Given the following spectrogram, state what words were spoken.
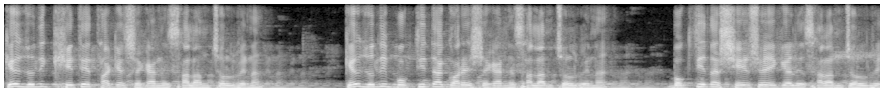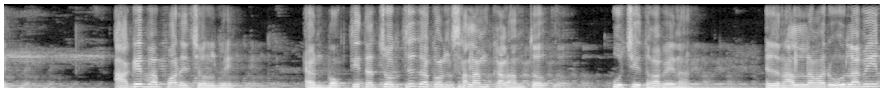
কেউ যদি খেতে থাকে, সেখানে সালাম চলবে না। কেউ যদি বক্তৃতা করে, সেখানে সালাম চলবে না। বক্তৃতা শেষ হয়ে গেলে সালাম চলবে। আগে বা পরে চলবে। এখন বক্তৃতা চলছে যখন সালাম কালাম তো উচিত হবে না। এজন্য আল্লামা রুহুল আমিন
